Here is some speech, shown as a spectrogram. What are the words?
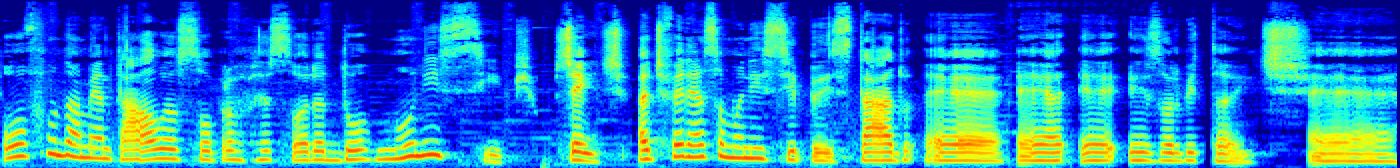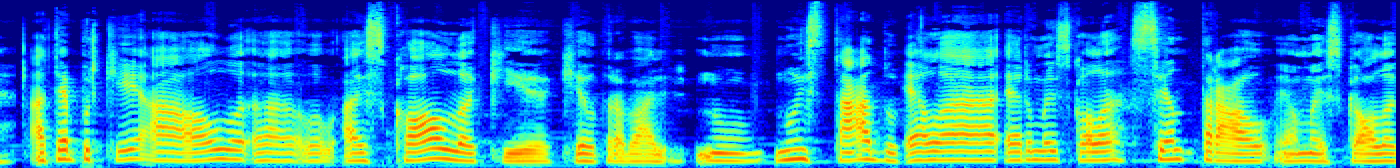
O fundamental, eu sou professora do município. Gente, a diferença município e estado é, é, é exorbitante. É, até porque a aula, a, a escola que que, eu trabalho no, no estado, ela era uma escola central, é uma escola,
